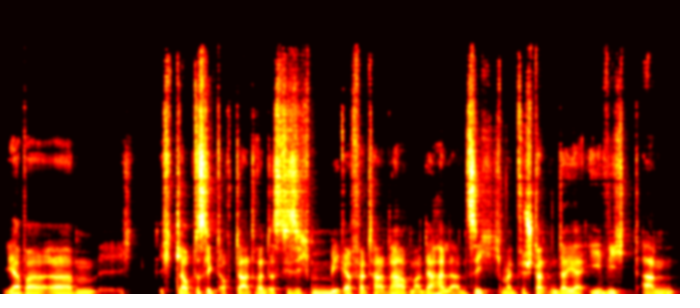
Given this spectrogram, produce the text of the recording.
Ja, aber ähm, ich, ich glaube, das liegt auch daran, dass die sich mega vertan haben an der Halle an sich. Ich meine, wir standen da ja ewig an.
